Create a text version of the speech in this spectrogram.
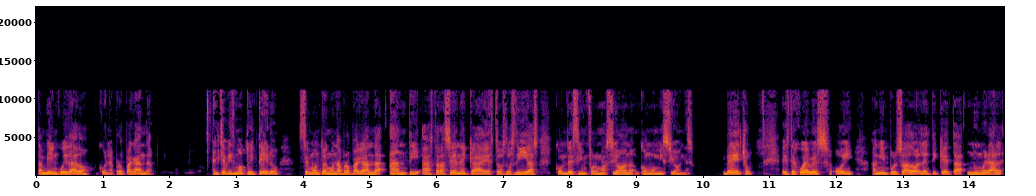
También cuidado con la propaganda. El chavismo tuitero se montó en una propaganda anti-AstraZeneca estos dos días, con desinformación, con omisiones. De hecho, este jueves, hoy, han impulsado la etiqueta numeral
